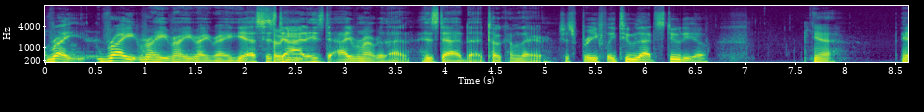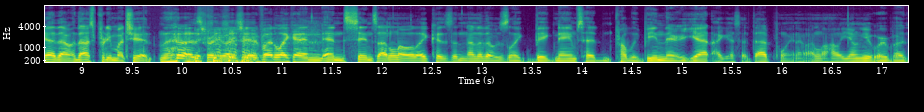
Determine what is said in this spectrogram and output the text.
Right, right, right, right, right, right. Yes, his So he- dad. His dad. I remember that. His dad uh, took him there just briefly to that studio. Yeah, yeah. That that's pretty much it. that's pretty much it. But like, and and since I don't know, like, because none of those like big names had probably been there yet. I guess at that point, I don't know how young you were, but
